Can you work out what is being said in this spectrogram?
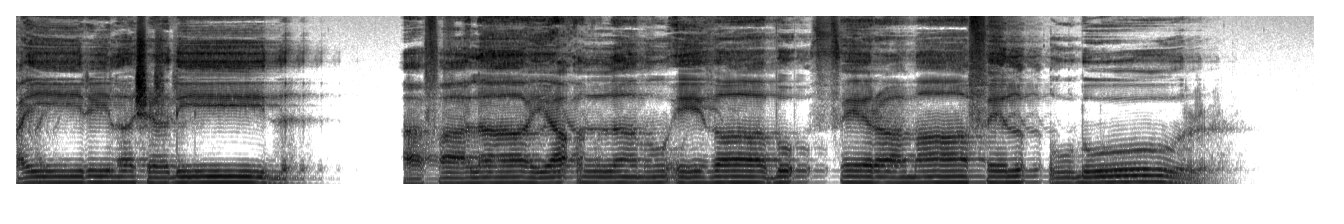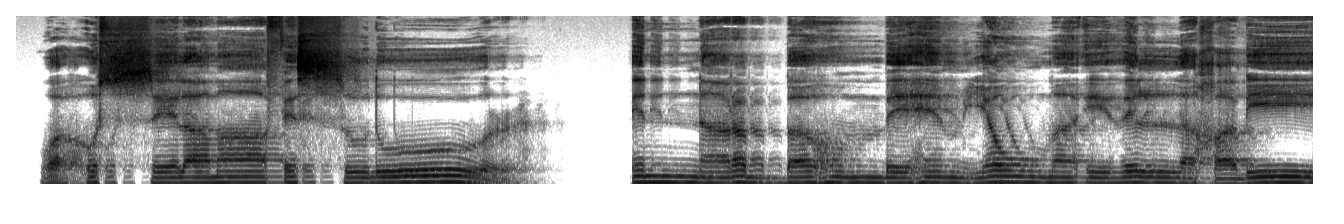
بالخير لشديد أفلا يعلم إذا بؤثر ما في القبور وحصل ما في الصدور ان ربهم بهم يومئذ لخبير.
